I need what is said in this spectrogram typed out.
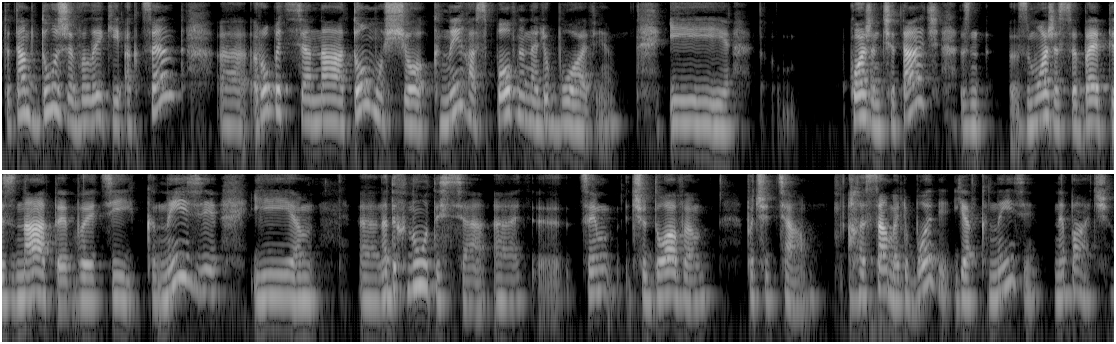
то там дуже великий акцент е, робиться на тому, що книга сповнена любові. І кожен читач зможе себе пізнати в цій книзі і надихнутися цим чудовим почуттям. Але саме любові я в книзі не бачу.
